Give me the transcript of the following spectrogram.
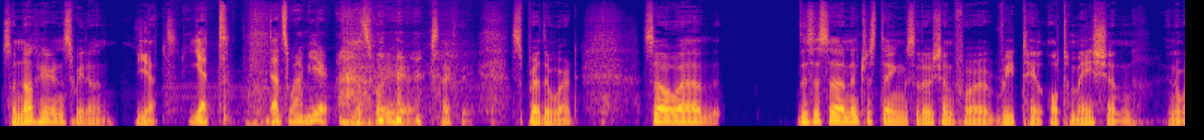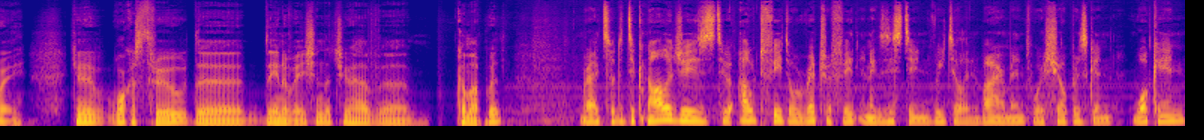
So not here in Sweden yet. Yet. That's why I'm here. That's why you're here. exactly. Spread the word. So uh, this is an interesting solution for retail automation in a way. Can you walk us through the the innovation that you have uh, come up with? Right. So the technology is to outfit or retrofit an existing retail environment where shoppers can walk in,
